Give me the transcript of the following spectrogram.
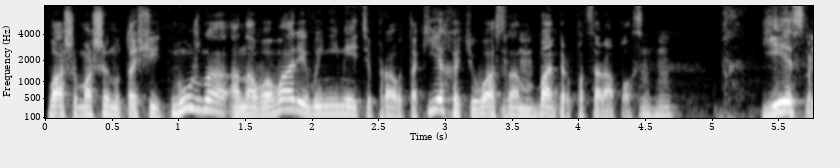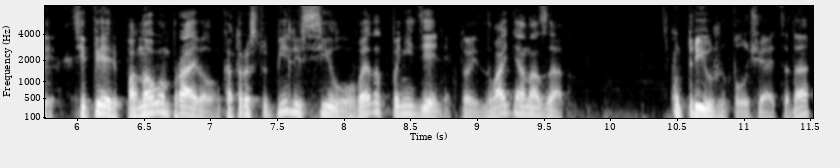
вашу машину тащить нужно, она в аварии, вы не имеете права так ехать, у вас там бампер поцарапался. Если теперь по новым правилам, которые вступили в силу в этот понедельник, то есть два дня назад, ну три уже получается, да,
